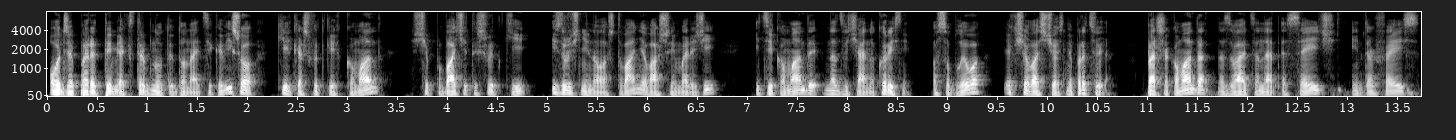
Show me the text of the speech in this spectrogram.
Отже, перед тим як стрибнути до найцікавішого, кілька швидких команд, щоб побачити швидкі і зручні налаштування вашої мережі, і ці команди надзвичайно корисні, особливо якщо у вас щось не працює. Перша команда називається NetSH Interface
